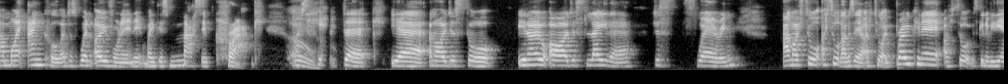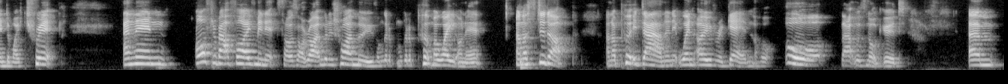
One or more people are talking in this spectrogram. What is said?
And my ankle, I just went over on it and it made this massive crack. Oh. I was hit the deck. Yeah. And I just thought, you know, oh, I just lay there, just swearing. And I thought, I thought that was it. I thought I'd broken it. I thought it was going to be the end of my trip. And then after about five minutes, I was like, right, I'm going to try and move. I'm going to, I'm going to put my weight on it. And I stood up and I put it down and it went over again. I thought, oh, that was not good. Um,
